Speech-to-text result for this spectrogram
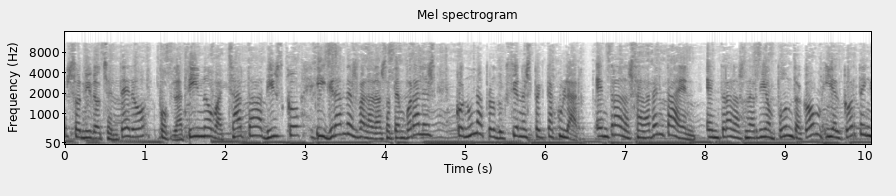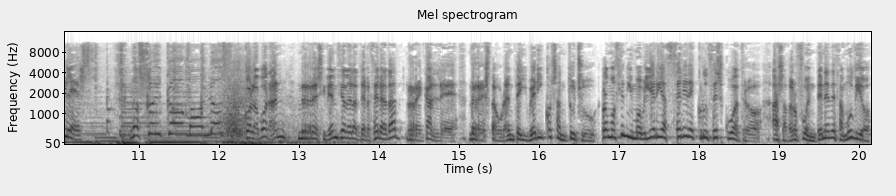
sonido ochentero, pop latino, bachata, disco y grandes baladas atemporales con una producción espectacular. Entradas a la venta en entradasnervion.com y el corte inglés. No soy como los... Colaboran Residencia de la Tercera Edad Recalde, Restaurante Ibérico Santuchu, Promoción Inmobiliaria Célere Cruces 4, Asador Fuentene de Zamudio,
